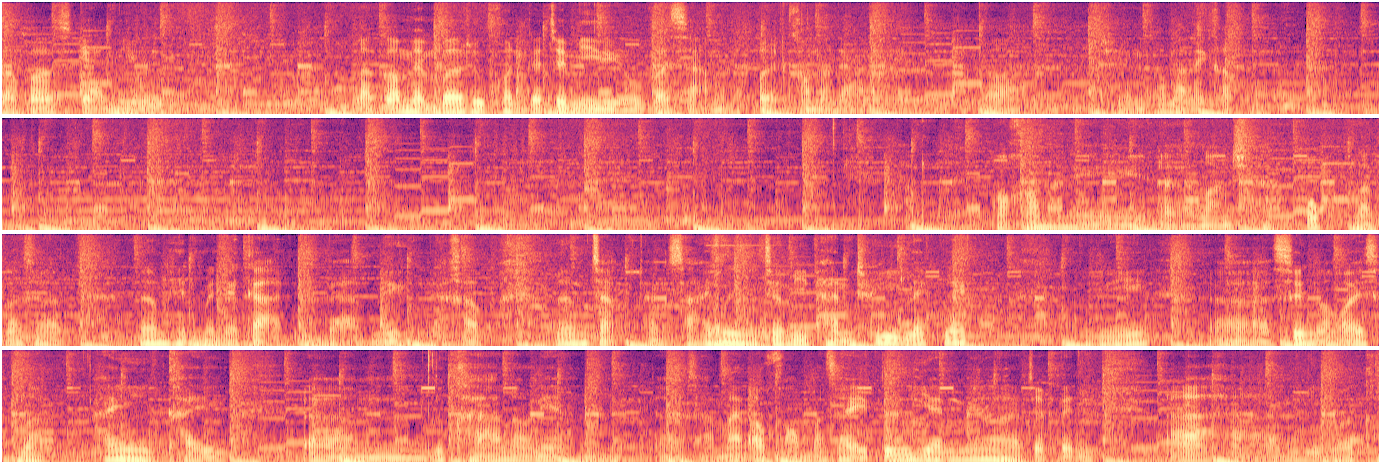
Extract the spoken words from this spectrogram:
เราก็สแกนนิ้ว แล้วก็ member ทุกคนก็จะมีนิ้วก็สามารถเปิดเข้ามาได้ ก็เชิญเข้ามาเลยครับ พอเข้ามาใน Launchpad ปุ๊บเราก็จะเริ่มเห็นบรรยากาศอีกแบบหนึ่งนะครับ เริ่มจากทางซ้ายมือจะมี pantry เล็ก ๆ ตรงนี้ซึ่งเอาไว้สำหรับให้ใครลูกค้าเราเนี่ยสามารถเอาของมาใส่ตู้เย็นไม่ว่าจะเป็นอาหารหรือว่าข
